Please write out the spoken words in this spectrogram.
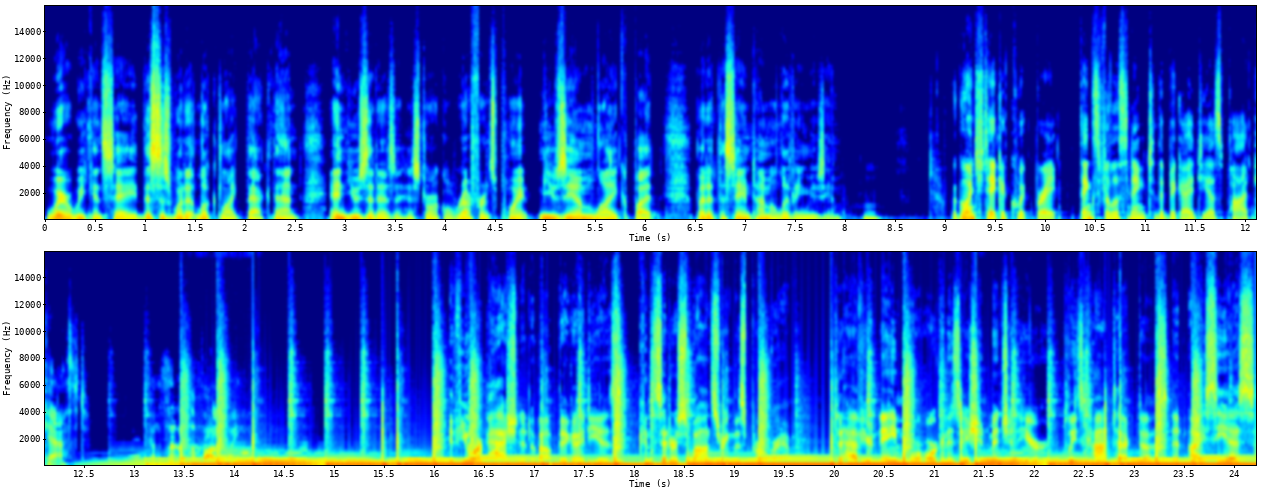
where we can say this is what it looked like back then and use it as a historical reference point, museum like, but but at the same time a living museum. Hmm. We're going to take a quick break. Thanks for listening to the Big Ideas podcast. Consider the following. You are passionate about big ideas, consider sponsoring this program. To have your name or organization mentioned here, please contact us at ics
